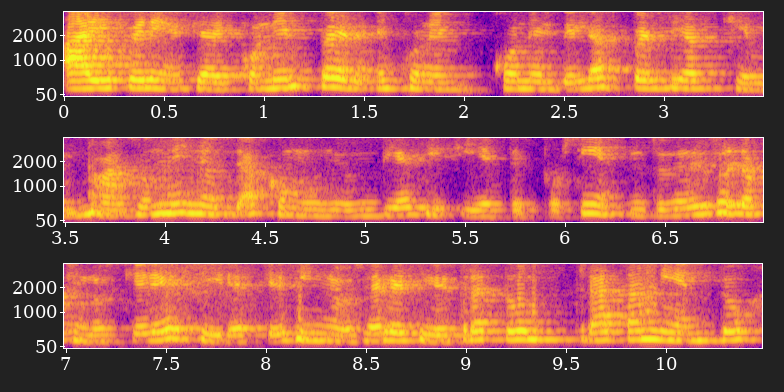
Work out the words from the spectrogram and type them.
A diferencia de con el, con, el, con el de las pérdidas, que más o menos da como un 17%. Entonces, eso lo que nos quiere decir es que si no se recibe tratamiento,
